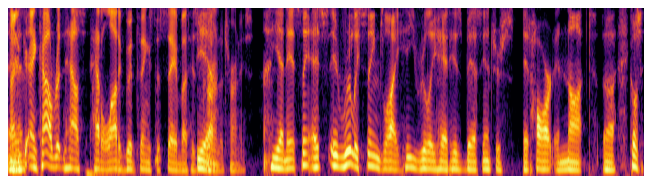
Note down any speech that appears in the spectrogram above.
And, and Kyle Rittenhouse had a lot of good things to say about his Yeah. current attorneys. Yeah, and it, it's, it really seems like he really had his best interests at heart and not uh, because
